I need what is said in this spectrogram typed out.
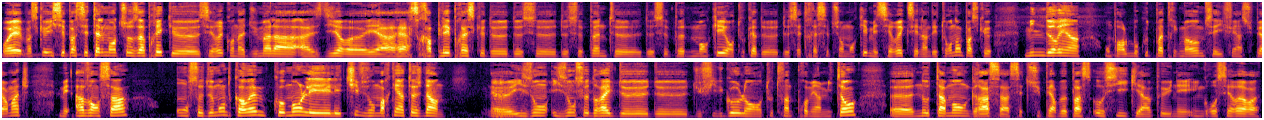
Ouais, parce qu'il s'est passé tellement de choses après que c'est vrai qu'on a du mal à, se dire euh, et à, se rappeler presque de, ce, de euh, punt manqué, en tout cas de, cette réception manquée. Mais c'est vrai que c'est l'un des tournants parce que mine de rien, on parle beaucoup de Patrick Mahomes et il fait un super match, mais avant ça, on se demande quand même comment les, Chiefs vont marquer un touchdown. Euh, ils, ont, ils ont ce drive de, de, du field goal en toute fin de première mi-temps, euh, notamment grâce à cette superbe passe aussi, qui est un peu une, une grosse erreur,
